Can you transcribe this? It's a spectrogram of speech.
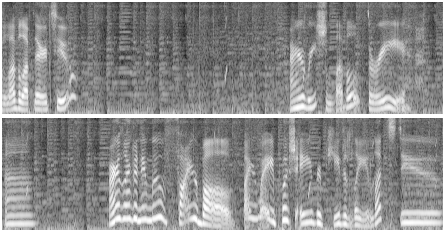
Got a level up there too. I reached level three. Um, I learned a new move, Fireball. Fire away, push A repeatedly. Let's do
